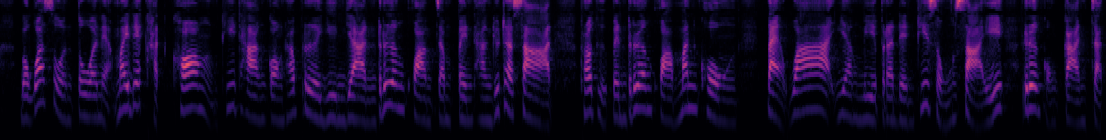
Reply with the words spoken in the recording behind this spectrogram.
ำบอกว่าส่วนตัวเนี่ยไม่ได้ขัดข้องที่ทางกองทัพเรือยืนยัน เรื่องความจำเป็นทางยุทธศาสตร์ เพราะถือเป็นเรื่องความมั่นคงแต่ว่ายังมีประเด็นที่สงสัยเรื่องของการจัด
